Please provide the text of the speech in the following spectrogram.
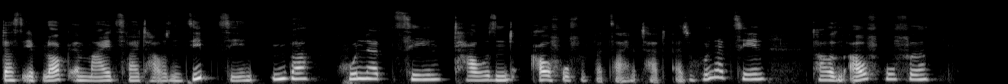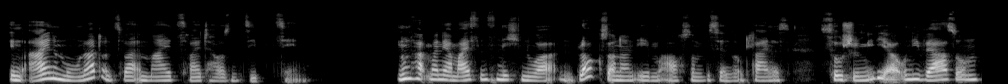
dass ihr Blog im Mai 2017 über 110.000 Aufrufe verzeichnet hat. Also 110.000 Aufrufe in einem Monat und zwar im Mai 2017. Nun hat man ja meistens nicht nur einen Blog, sondern eben auch so ein bisschen so ein kleines Social Media Universum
